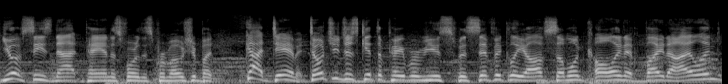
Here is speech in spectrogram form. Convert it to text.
UFC's not paying us for this promotion, but god damn it, don't you just get the pay per view specifically off someone calling it Fight Island?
